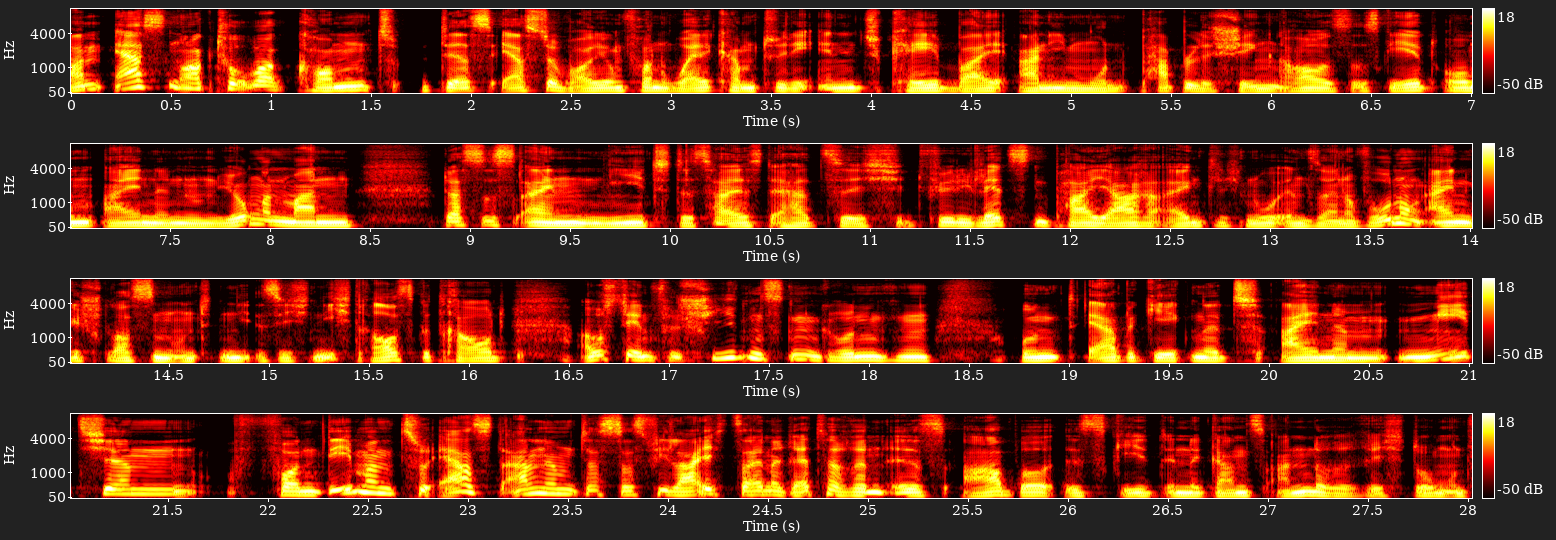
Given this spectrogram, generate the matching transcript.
Am 1. Oktober kommt das erste Volume von Welcome to the NHK bei Animoon Publishing raus. Es geht um einen jungen Mann, das ist ein Need, das heißt, er hat sich für die letzten paar Jahre eigentlich nur in seiner Wohnung eingeschlossen und sich nicht rausgetraut, aus den verschiedensten Gründen. Und er begegnet einem Mädchen, von dem man zuerst annimmt, dass das vielleicht seine Retterin ist, aber es geht in eine ganz andere Richtung und,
